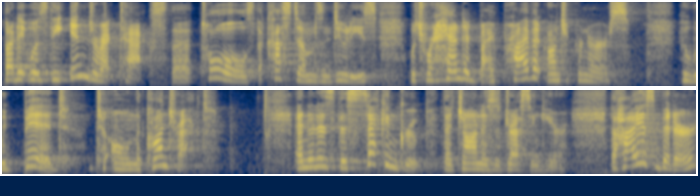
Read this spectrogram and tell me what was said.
but it was the indirect tax, the tolls, the customs, and duties, which were handed by private entrepreneurs who would bid to own the contract. And it is the second group that John is addressing here. The highest bidder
